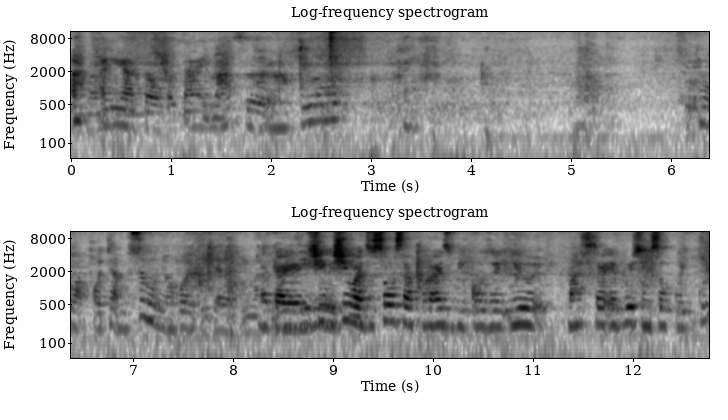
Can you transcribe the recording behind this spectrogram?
あありがとうございます。今日はお茶もすぐに覚えていただきまして uh, she, she was so surprised because you master everything so quickly.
